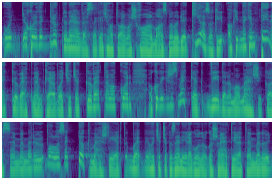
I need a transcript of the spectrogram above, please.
hogy gyakorlatilag rögtön elvesznek egy hatalmas halmazban, hogy ki az, akit, akit nekem tényleg követnem kell, vagy hogyha követtem, akkor, akkor végig ezt meg kell védenem a másikkal szemben, mert ő valószínűleg tök más ért, vagy hogyha csak a zenére gondolok a saját életemben, hogy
